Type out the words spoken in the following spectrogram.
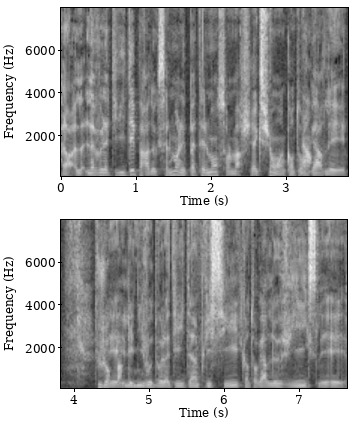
Alors la volatilité, paradoxalement, elle n'est pas tellement sur le marché action. Hein. Quand on regarde les, Toujours les, les, niveaux de volatilité implicites, quand on regarde le VIX, les,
